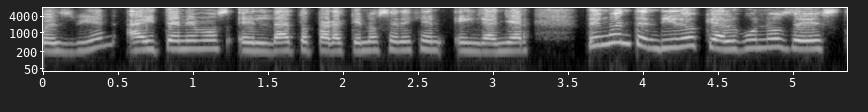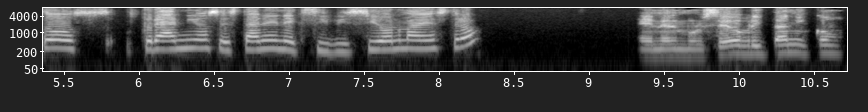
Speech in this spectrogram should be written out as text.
Pues bien, ahí tenemos el dato para que no se dejen engañar. Tengo entendido que algunos de estos cráneos están en exhibición, maestro. En el Museo Británico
